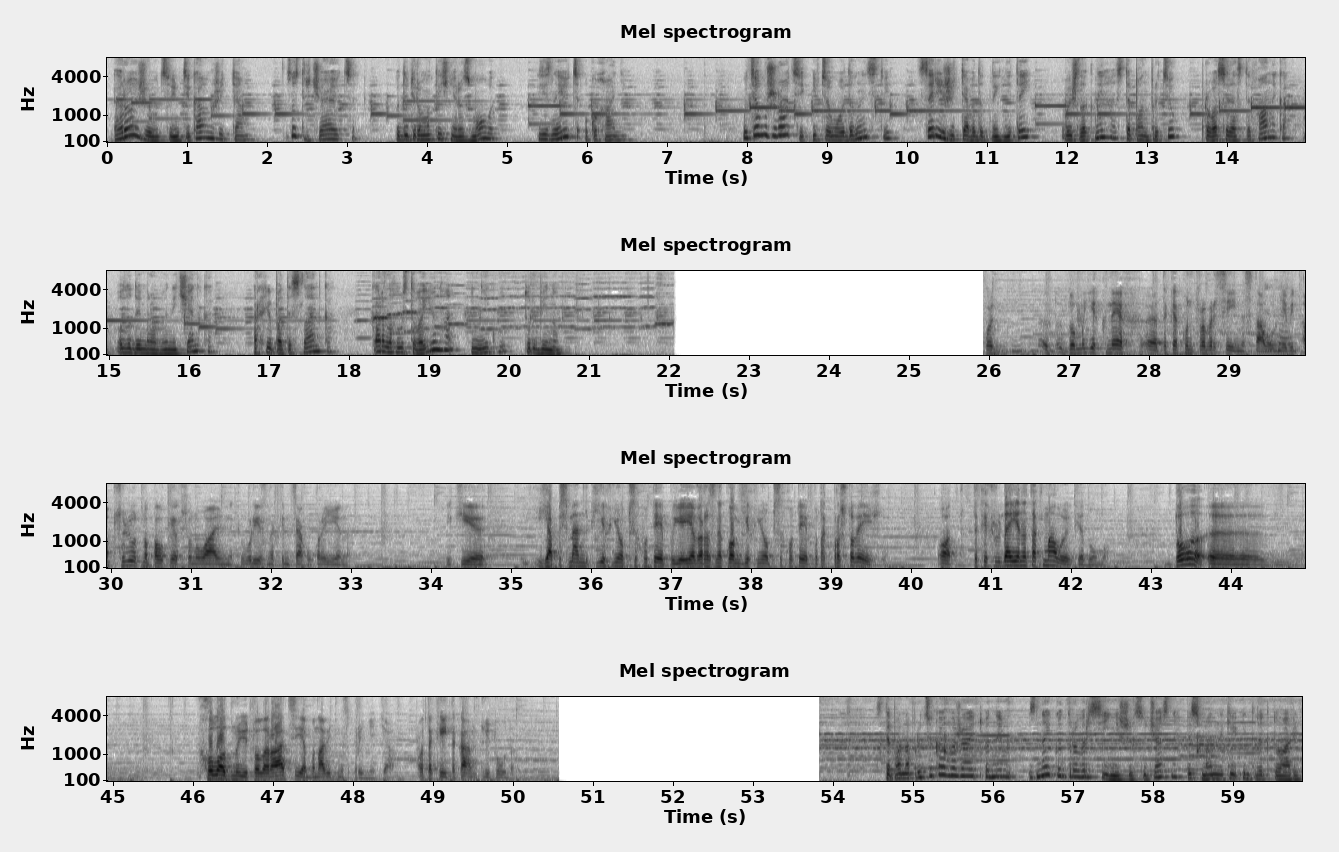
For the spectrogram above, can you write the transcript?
Герої живуть своїм цікавим життям, зустрічаються, ведуть романтичні розмови, зізнаються у коханні. У цьому ж році і в цьому видавництві в серії життя видатних дітей вийшла книга Степан Прицюк про Василя Стефаника, Володимира Винниченка, Архипа Тесленка, Карла Густава Юнга і Ніку Турбіну. До моїх книг е, таке контроверсійне ставлення від абсолютно палких шанувальників у різних кінцях України, які я письменник їхнього психотипу, я є виразником їхнього психотипу, так просто вийшло. От, таких людей є не так мало, як я думав. До е, холодної толерації або навіть несприйняття. Отакий, така амплітуда. Степана Процюка вважають одним з найконтроверсійніших сучасних письменників-інтелектуалів.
